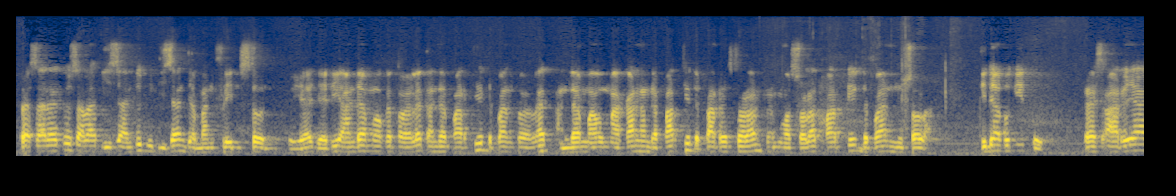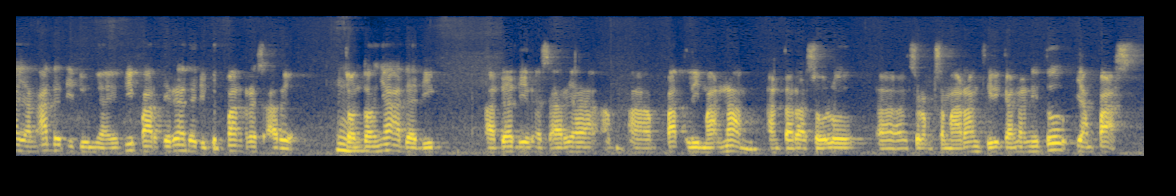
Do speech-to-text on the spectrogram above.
Rest area itu salah desain itu didesain zaman Flintstone gitu ya. Jadi anda mau ke toilet anda parkir depan toilet anda mau makan anda parkir depan restoran anda mau sholat parkir depan musola. Tidak begitu. Rest area yang ada di dunia ini parkirnya ada di depan rest area. Hmm. contohnya ada di ada di rest area uh, 456 antara Solo uh, Semarang kiri kanan itu yang pas.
